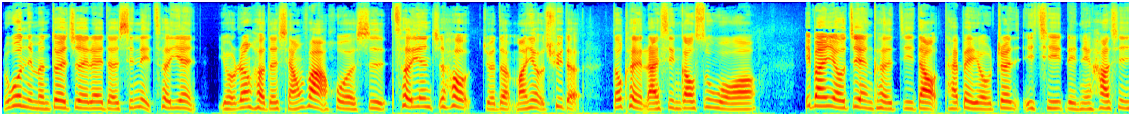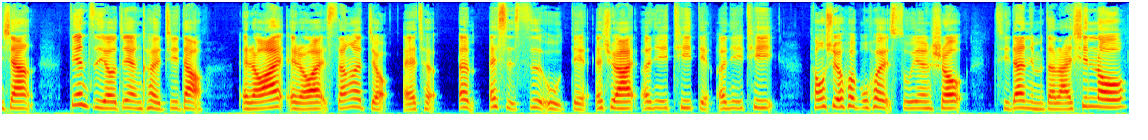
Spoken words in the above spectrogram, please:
如果你们对这一类的心理测验有任何的想法，或者是测验之后觉得蛮有趣的，都可以来信告诉我哦。一般邮件可以寄到台北邮政一七零零号信箱，电子邮件可以寄到 l i l i 三二九 at m s 四五点 h i n e t 点 n e t。同学会不会苏验收？期待你们的来信喽！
